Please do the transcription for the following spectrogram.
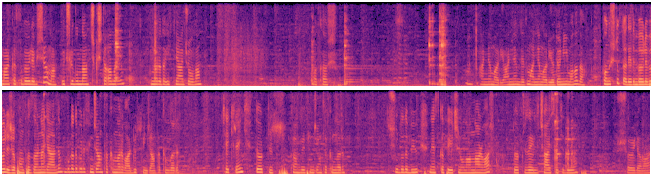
Markası böyle bir şey ama üçlü bundan çıkışta alayım. Bunlara da ihtiyacı olan bakar. Annem arıyor. Annem dedim annem arıyor. Döneyim ona da. Konuştuk da dedim böyle böyle Japon pazarına geldim. Burada da böyle fincan takımları var. Düz fincan takımları. Tek renk 400 kahve fincan takımları. Şurada da büyük Nescafe için olanlar var. 450 çay seti diyor. Şöyle var.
